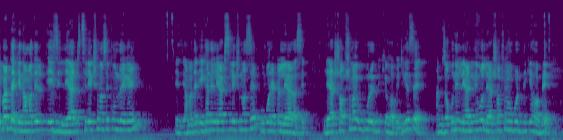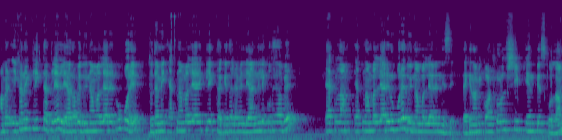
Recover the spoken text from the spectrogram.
এবার দেখেন আমাদের এই যে লেয়ার সিলেকশন আছে কোন জায়গায়? এই যে আমাদের এখানে লেয়ার সিলেকশন আছে, উপরে একটা লেয়ার আছে। লেয়ার সবসময় উপরের দিকে হবে, ঠিক আছে? আমি যখনই লেয়ার নিব লেয়ার সবসময় উপরের দিকে হবে। আমার এখানে ক্লিক থাকলে লেয়ার হবে দুই নাম্বার লেয়ারের উপরে। যদি আমি এক নাম্বার লেয়ারে ক্লিক থাকে, তাহলে আমি লেয়ার নিলে কোথায় হবে? এক নাম, এক নাম্বার লেয়ারের উপরে, দুই নাম্বার লেয়ারের নিচে। দেখেন আমি কন্ট্রোল শিফট এন প্রেস করলাম।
